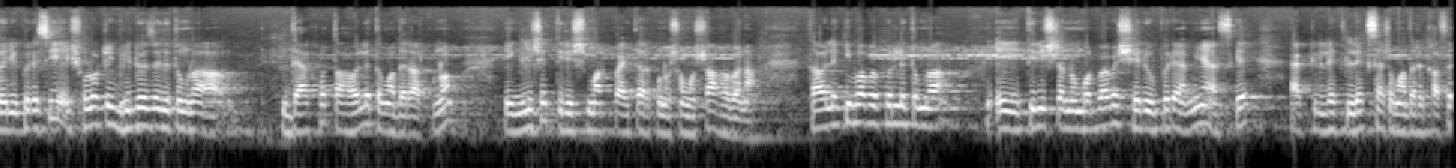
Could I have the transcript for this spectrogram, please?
তৈরি করেছি। এই ষোলোটি ভিডিও যদি তোমরা দেখো, তাহলে তোমাদের আর কোনো ইংলিশে তিরিশ মার্ক পাইতে আর কোনো সমস্যা হবে না। তাহলে কীভাবে করলে তোমরা এই তিরিশটা নম্বর পাবে, সের উপরে আমি আজকে একটি লেকচার তোমাদের কাছে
